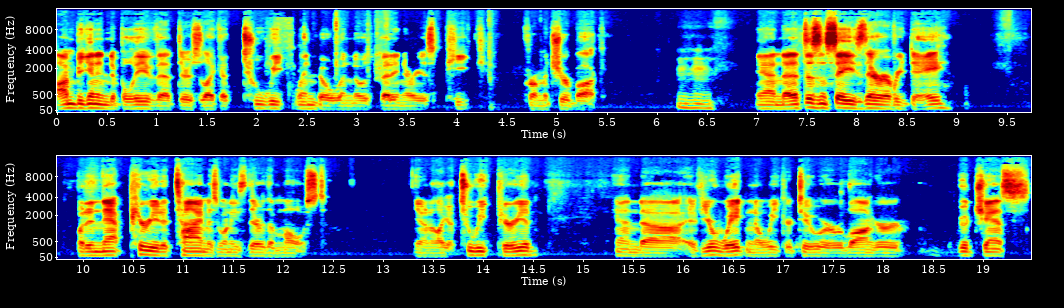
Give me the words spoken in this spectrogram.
I'm beginning to believe that there's like a two week window when those bedding areas peak for a mature buck. Mm-hmm. And that doesn't say he's there every day, but in that period of time is when he's there the most. You know, like a two week period. And uh, if you're waiting a week or two or longer, good chance,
